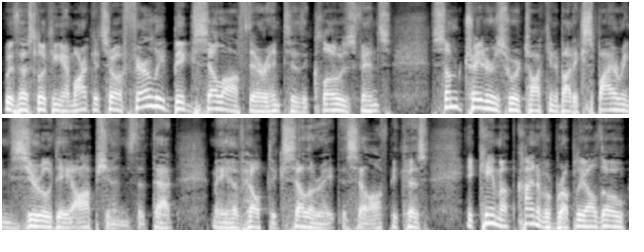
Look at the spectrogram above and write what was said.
with us looking at markets. So a fairly big sell-off there into the close, Vince. Some traders were talking about expiring zero-day options, that that may have helped accelerate the sell-off because it came up kind of abruptly, although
